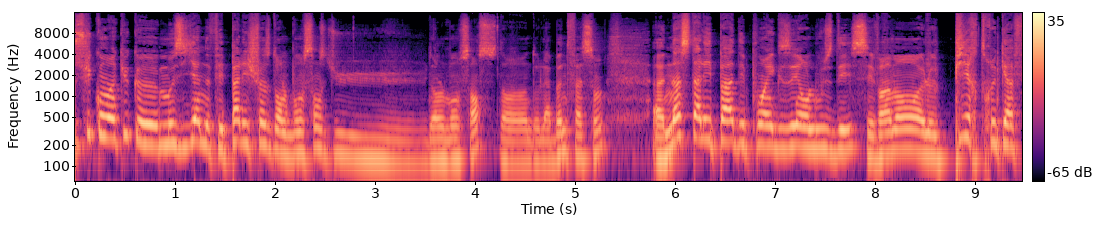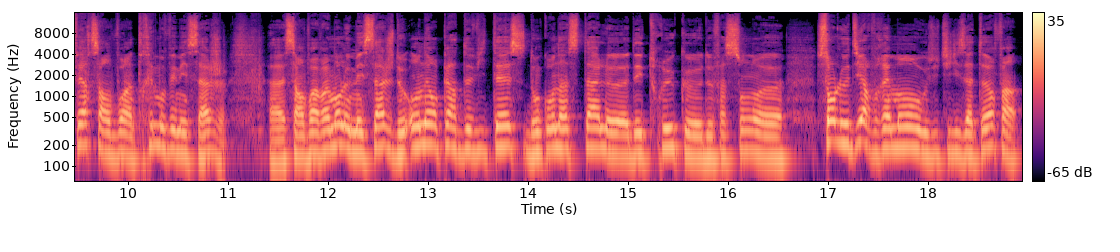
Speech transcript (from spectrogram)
suis convaincu que Mozilla ne fait pas les choses dans le bon sens du, dans le bon sens, de la bonne façon. Euh, n'installez pas des points exe en loose day, c'est vraiment le pire truc à faire. Ça envoie un très mauvais message. Euh, ça envoie vraiment le message de on est en perte de vitesse, donc on installe des trucs de façon sans le dire vraiment aux utilisateurs. Enfin,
